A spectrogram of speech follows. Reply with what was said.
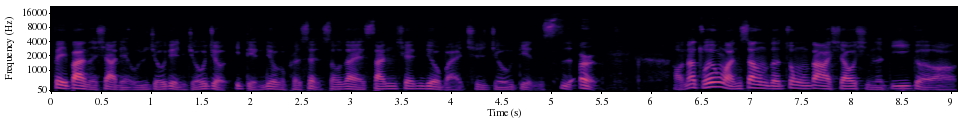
费半呢下跌五十九点九九，一点六个 percent，收在三千六百七十九点四二。好，那昨天晚上的重大消息呢？第一个啊，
